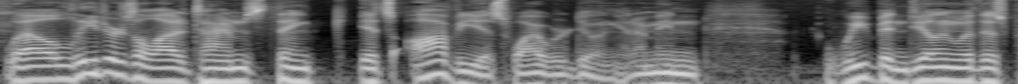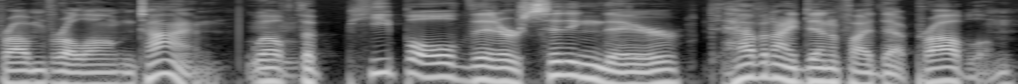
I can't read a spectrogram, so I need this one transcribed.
Well, leaders a lot of times think it's obvious why we're doing it. I mean, we've been dealing with this problem for a long time. Well, if mm-hmm. the people that are sitting there haven't identified that problem,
